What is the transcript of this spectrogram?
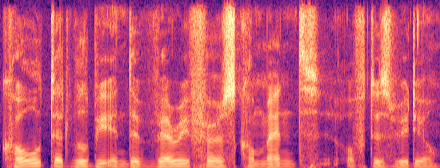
code that will be in the very first comment of this video.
